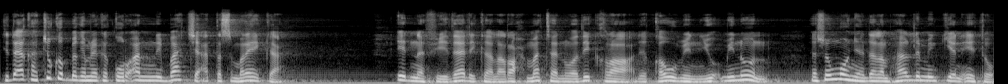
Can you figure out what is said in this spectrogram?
Tidakkah cukup bagi mereka Quran dibaca atas mereka? Inna fi dzalika la rahmatan wa dzikra liqaumin yu'minun. Sesungguhnya dalam hal demikian itu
